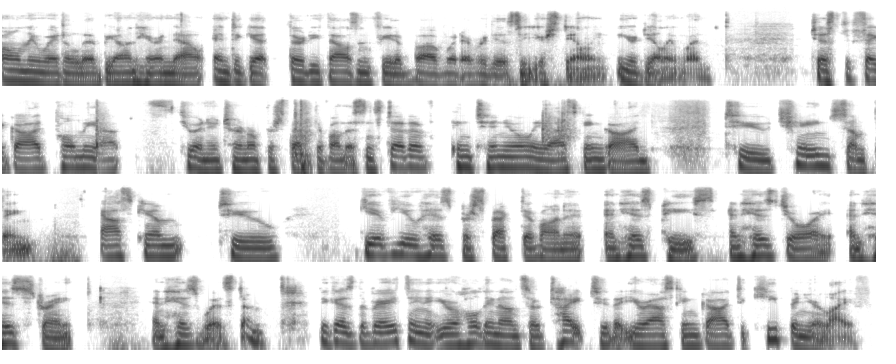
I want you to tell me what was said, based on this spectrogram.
only way to live beyond here and now and to get 30,000 feet above whatever it is that you're stealing, you're dealing with. Just to say, God, pull me up to an eternal perspective on this. Instead of continually asking God to change something, ask Him to give you his perspective on it and his peace and his joy and his strength and his wisdom. Because the very thing that you're holding on so tight to that you're asking God to keep in your life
